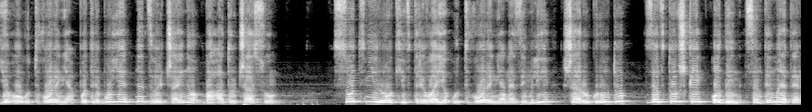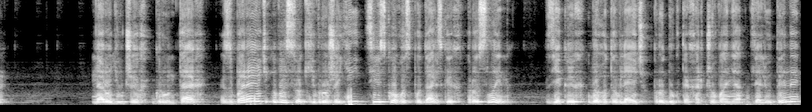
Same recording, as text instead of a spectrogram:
його утворення потребує надзвичайно багато часу. Сотні років триває утворення на землі шару ґрунту завтовшки 1 сантиметр. На родючих ґрунтах збирають високі врожаї сільськогосподарських рослин, з яких виготовляють продукти харчування для людини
